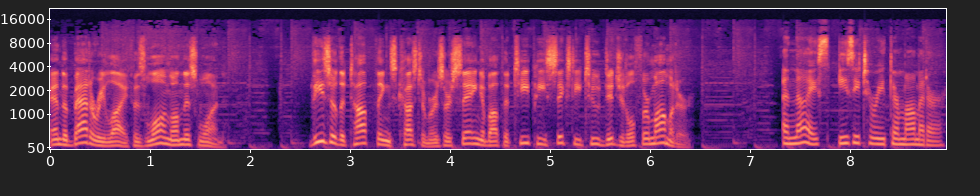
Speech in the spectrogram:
And the battery life is long on this one. These are the top things customers are saying about the TP62 digital thermometer. A nice, easy to read thermometer.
